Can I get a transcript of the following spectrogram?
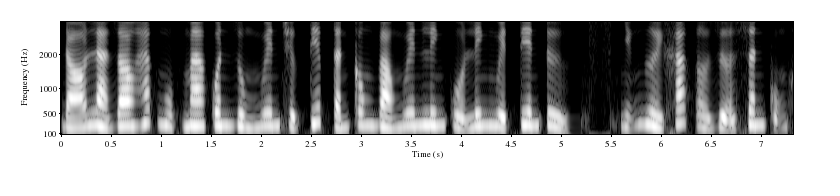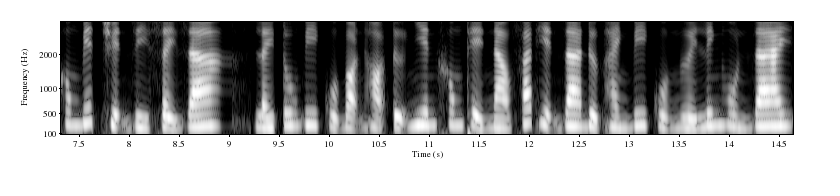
đó là do hắc ngục ma quân dùng nguyên trực tiếp tấn công vào nguyên linh của Linh Nguyệt Tiên Tử. Những người khác ở giữa sân cũng không biết chuyện gì xảy ra. Lấy tu vi của bọn họ tự nhiên không thể nào phát hiện ra được hành vi của người linh hồn giai.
